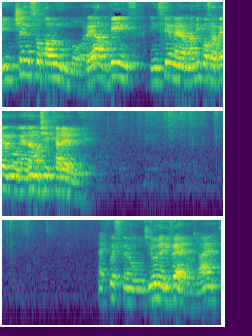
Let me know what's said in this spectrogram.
Vincenzo Palumbo, Real Vins, insieme all'amico fraterno Gaetano Ciccarelli. E eh, questo è un girone di ferro già, eh?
